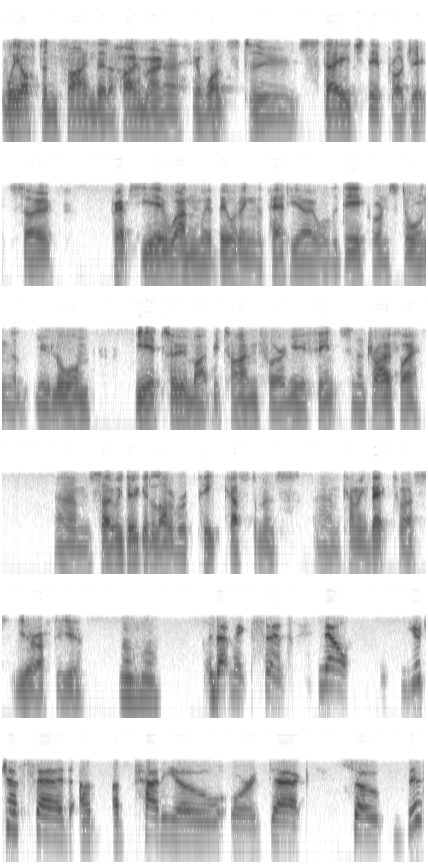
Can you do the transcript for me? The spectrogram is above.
we often find that a homeowner you know, wants to stage their project. So perhaps year one, we're building the patio or the deck or installing the new lawn. Year two might be time for a new fence and a driveway. Um, so we do get a lot of repeat customers um, coming back to us year after year. Mm-hmm. That makes sense. Now, you just said a, a patio or a deck. So this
